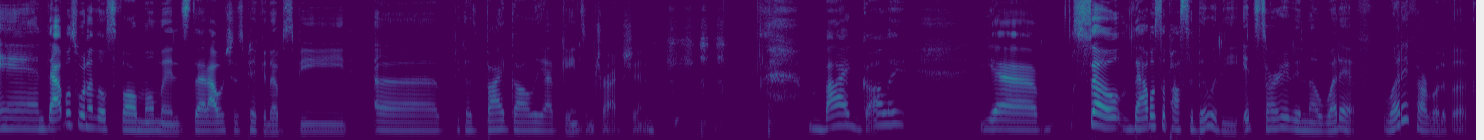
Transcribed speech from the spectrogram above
And that was one of those fall moments that I was just picking up speed uh, because by golly, I've gained some traction. by golly. Yeah. So that was a possibility. It started in a what if. What if I wrote a book?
